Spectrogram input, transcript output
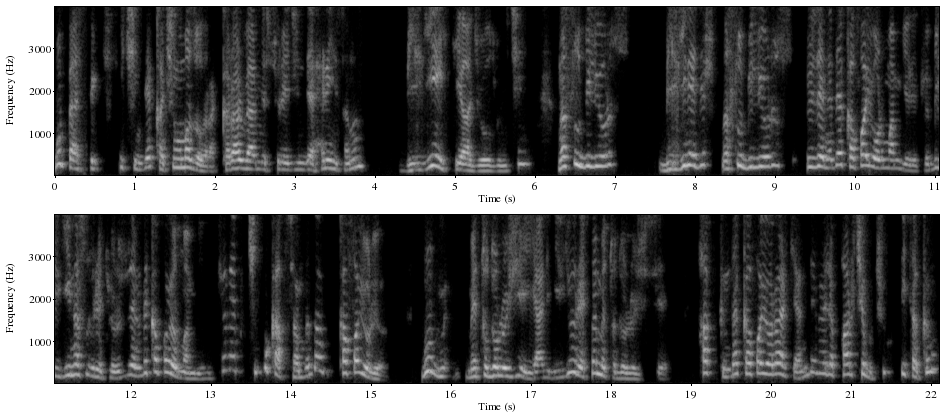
Bu perspektif içinde kaçınılmaz olarak karar verme sürecinde her insanın bilgiye ihtiyacı olduğu için nasıl biliyoruz? Bilgi nedir? Nasıl biliyoruz? Üzerine de kafa yormam gerekiyor. Bilgiyi nasıl üretiyoruz? Üzerine de kafa yormam gerekiyor ve bu kapsamda da kafa yoruyorum. Bu metodoloji yani bilgi üretme metodolojisi hakkında kafa yorarken de böyle parça buçuk bir takım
